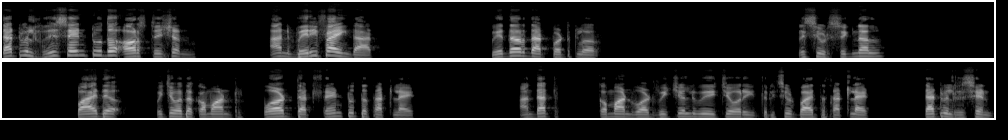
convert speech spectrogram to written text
that will resend to the earth station and verifying that whether that particular received signal by the whichever the command word that sent to the satellite. And that command word which will be whichever is received by the satellite that will resend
